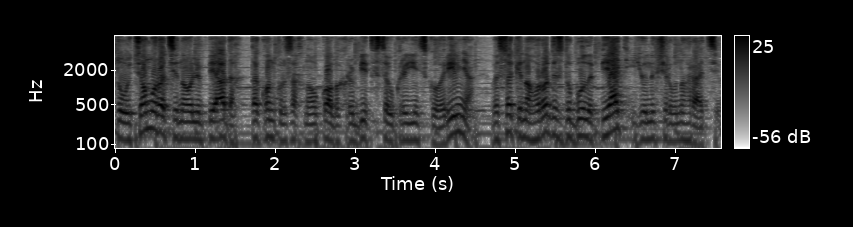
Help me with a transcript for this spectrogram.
то у цьому році на олімпіадах та конкурсах наукових робіт всеукраїнського рівня високі нагороди здобули 5 юних червоноградців.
